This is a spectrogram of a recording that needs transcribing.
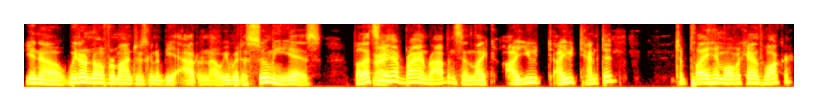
you know, we don't know if Rhamondre is going to be out or not. We would assume he is. But let's say you have Brian Robinson. Like, are you are you tempted to play him over Kenneth Walker?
